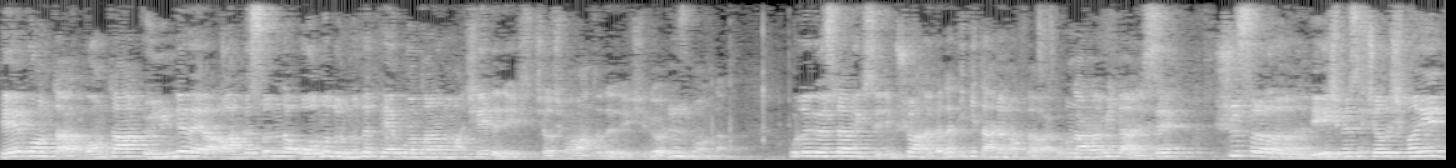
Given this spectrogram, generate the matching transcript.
P kontağı, kontağın önünde veya arkasında olma durumunda P kontağının şey de değişti, çalışma mantığı da değişti. Gördünüz mü ondan? Burada göstermek istediğim şu ana kadar iki tane nokta vardı. Bunlardan bir tanesi şu sıralamanın değişmesi çalışmayı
